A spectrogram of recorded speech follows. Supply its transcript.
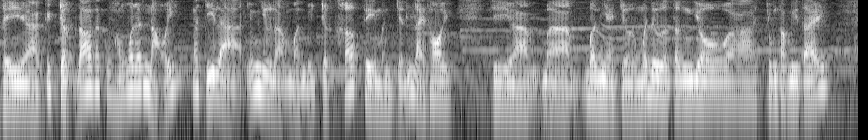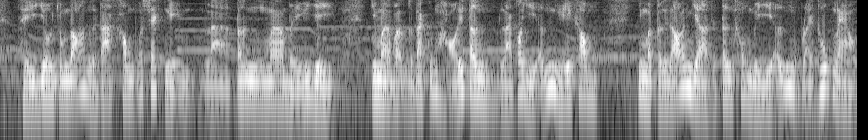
thì à, cái trật đó nó cũng không có đến nổi. Nó chỉ là giống như là mình bị trật khớp thì mình chỉnh lại thôi. Thì à, bên nhà trường mới đưa Tân vô à, trung tâm y tế. Thì vô trong đó người ta không có xét nghiệm là Tân à, bị cái gì. Nhưng mà người ta cũng hỏi Tân là có dị ứng gì hay không. Nhưng mà từ đó đến giờ thì Tân không bị dị ứng một loại thuốc nào.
